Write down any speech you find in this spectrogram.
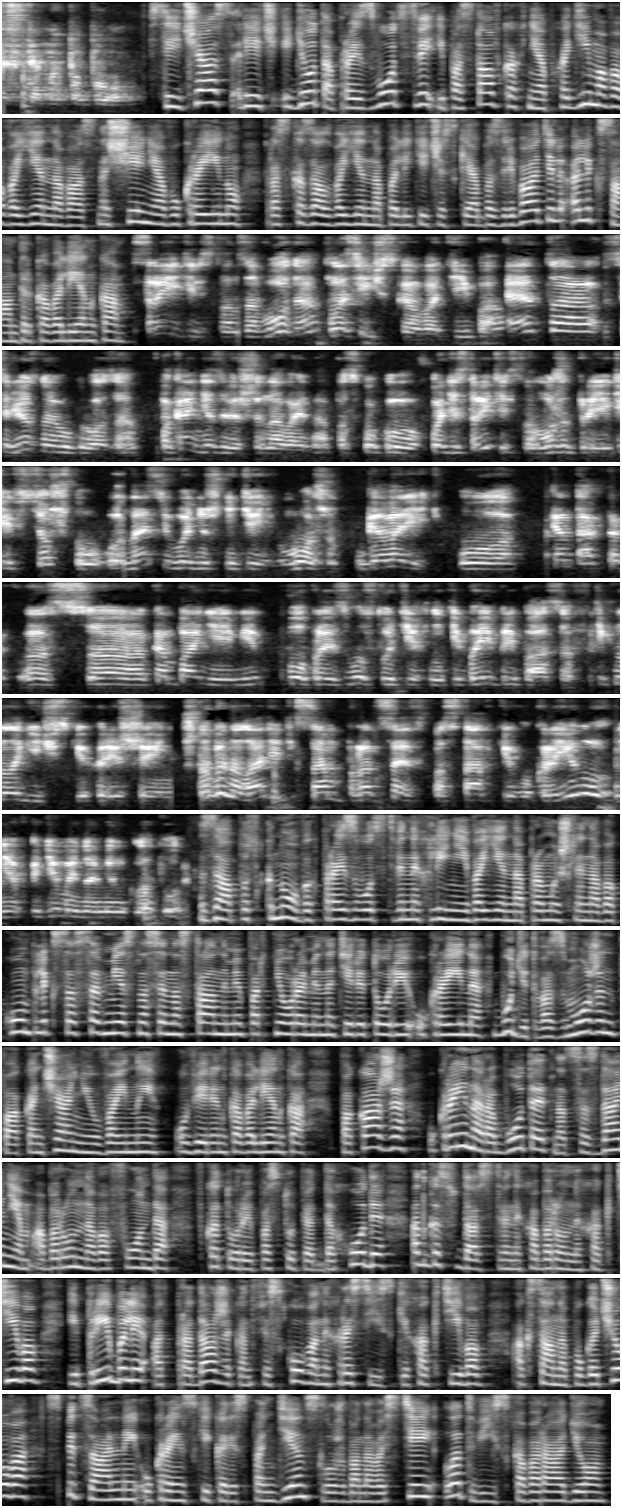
Сейчас речь идет о производстве и поставках необходимого военного оснащения в Украину, рассказал военно-политический обозреватель Александр Коваленко. Строительство завода классического типа – это серьезная угроза. Пока не завершена война, поскольку в ходе строительства может прилететь все, что угодно. На сегодняшний день можем говорить о контактах э, с э, компаниями по производству техники, боеприпасов, технологических решений, чтобы наладить сам процесс поставки в Украину необходимой номенклатуры. Запуск новых производственных линий военно-промышленного комплекса совместно с иностранными партнерами на территории Украины будет возможен по окончанию войны, уверен Коваленко. Пока же Украина работает над созданием оборонного фонда, в который поступят доходы от государственных оборонных активов и прибыли от продажи конфискованных российских активов. Оксана Пугачева, специальный украинский корреспондент служба новостей Латвийского радио.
